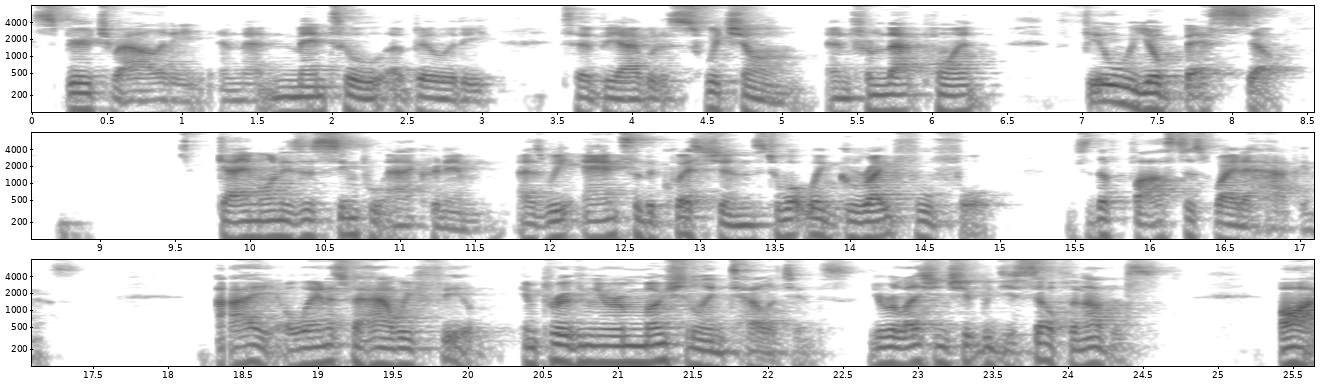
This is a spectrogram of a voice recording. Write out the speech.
spirituality and that mental ability to be able to switch on. And from that point, feel your best self GAIM ON is a simple acronym as we answer the questions to what we're grateful for, which is the fastest way to happiness. A, awareness for how we feel, improving your emotional intelligence, your relationship with yourself and others. I,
